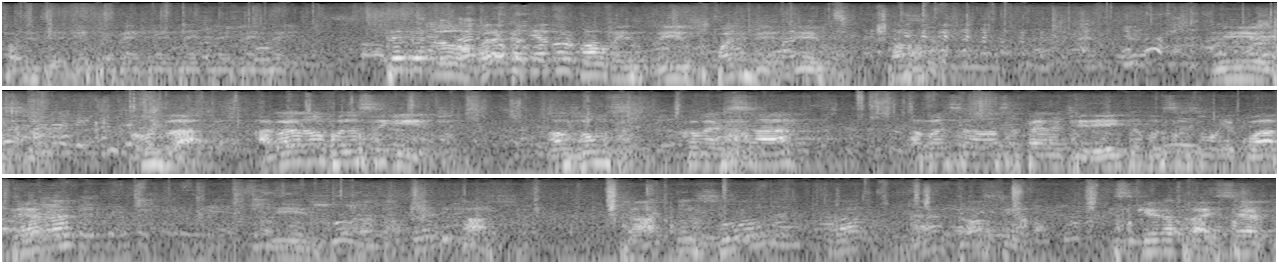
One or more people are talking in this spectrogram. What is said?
Pode ver. Vem, vem, vem, vem, vem, vem, não, agora é caminhar normal mesmo. Isso, pode ver. Isso. Isso. Vamos lá. Agora nós vamos fazer o seguinte. Nós vamos começar avançando a nossa perna direita. Vocês vão recuar a perna. Isso. Tá passo. Já começou, tá, né? Então assim, ó, esquerda atrás, certo?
